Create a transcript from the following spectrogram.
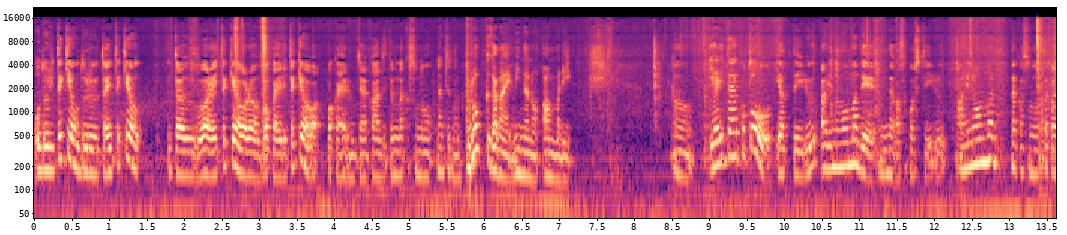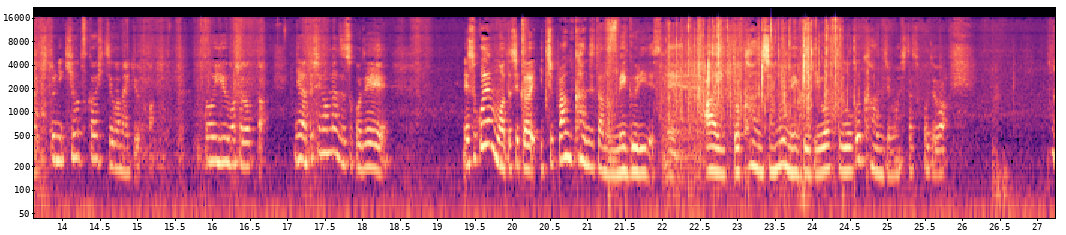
う踊りたきゃ踊る歌いたきゃ歌う笑いたきゃ笑うバカやりたきゃバカやるみたいな感じでもなんかそのなんていうのブロックがないみんなのあんまり、うん、やりたいことをやっているありのままでみんなが過ごしている。ありのままなんかそのだから人に気を使う必要がないというか。そういう場所だった。で私がまずそこででそこでも私が一番感じたの巡りですね。愛と感謝の巡りをすごく感じましたそこでは。あ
